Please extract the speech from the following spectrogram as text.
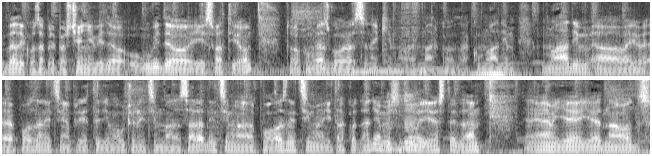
veliko zaprepašćenje video, uvideo i shvatio tokom razgovora sa nekim ovaj, Marko, tako mladim, mladim ovaj, e, poznanicima, prijateljima, učenicima, saradnicima, polaznicima i tako dalje. Mislim, zove jeste da je jedna od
